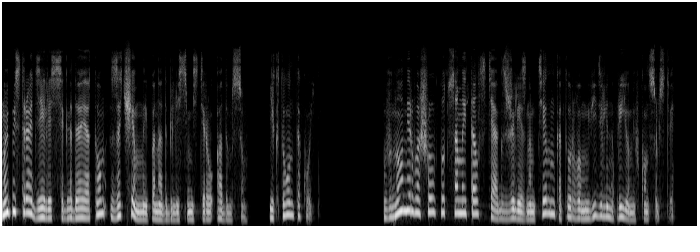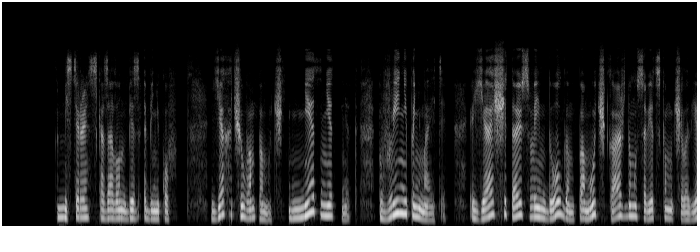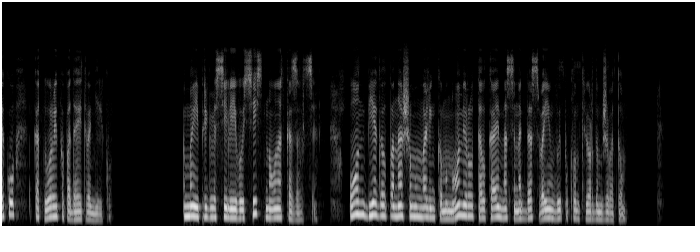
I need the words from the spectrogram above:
Мы быстро оделись, гадая о том, зачем мы понадобились мистеру Адамсу и кто он такой. В номер вошел тот самый толстяк с железным телом, которого мы видели на приеме в консульстве. "Мистеры", сказал он без обиняков. "Я хочу вам помочь". "Нет, нет, нет. Вы не понимаете. Я считаю своим долгом помочь каждому советскому человеку, который попадает в Америку". Мы пригласили его сесть, но он отказался. Он бегал по нашему маленькому номеру, толкая нас иногда своим выпуклым твердым животом.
